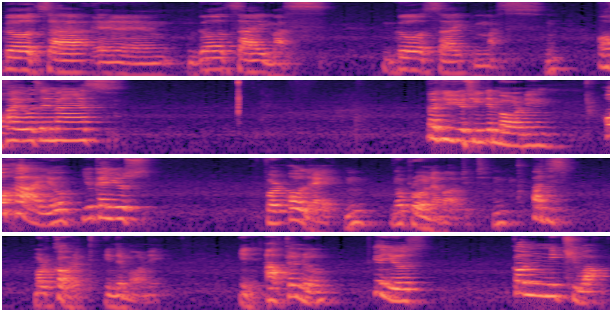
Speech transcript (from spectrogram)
Gozai um, gozaimasu gozaimasu ohayou gozaimasu. That you use in the morning Ohayou, you can use for all day, hmm? no problem about it. Hmm? But it's more correct in the morning. In the afternoon, you use konnichiwa.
